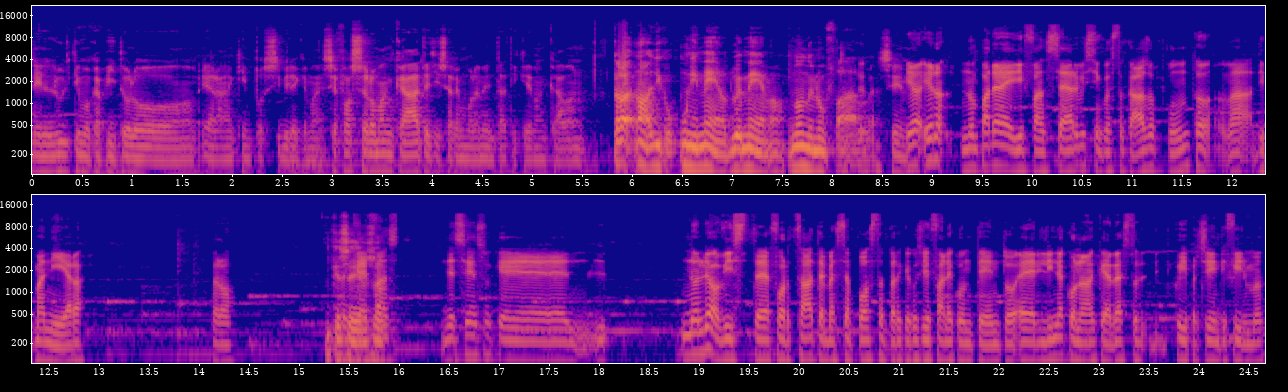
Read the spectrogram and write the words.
nell'ultimo capitolo era anche impossibile che man- se fossero mancate ci saremmo lamentati che mancavano. però no dico un in meno, due in meno non di non farle Sì. Io, io no- non parlerei di fanservice in questo caso, appunto, ma di maniera. Però. in che Perché senso? fans- nel senso che non le ho viste forzate e messe apposta perché così il fan è contento. È in linea con anche il resto di con i precedenti film.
